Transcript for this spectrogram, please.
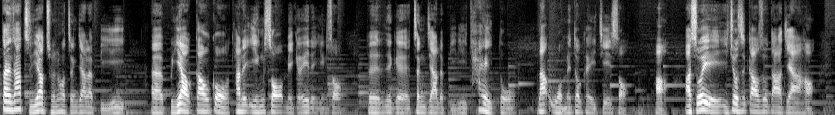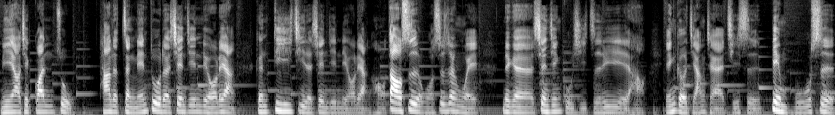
但是它只要存货增加的比例，呃，不要高过它的营收，每个月的营收的那个增加的比例太多，那我们都可以接受。啊啊，所以也就是告诉大家哈，你要去关注它的整年度的现金流量跟第一季的现金流量哈。倒是我是认为那个现金股息殖利率哈。严格讲起来，其实并不是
